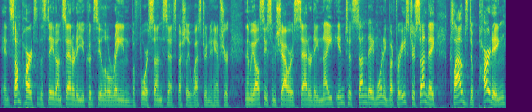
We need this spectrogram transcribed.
In some parts of the state on Saturday, you could see a little rain before sunset, especially western New Hampshire. And then we all see some showers Saturday night into Sunday morning. But for Easter Sunday, clouds departing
